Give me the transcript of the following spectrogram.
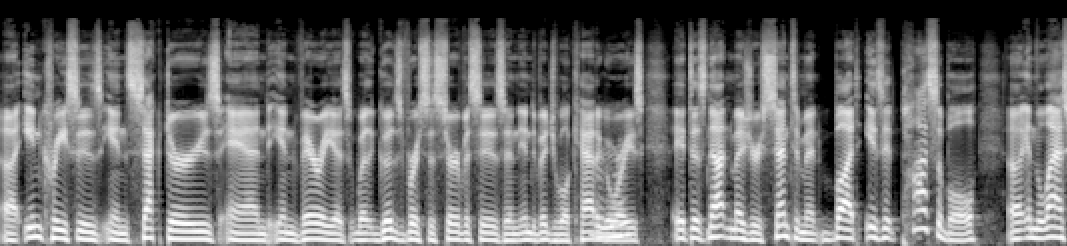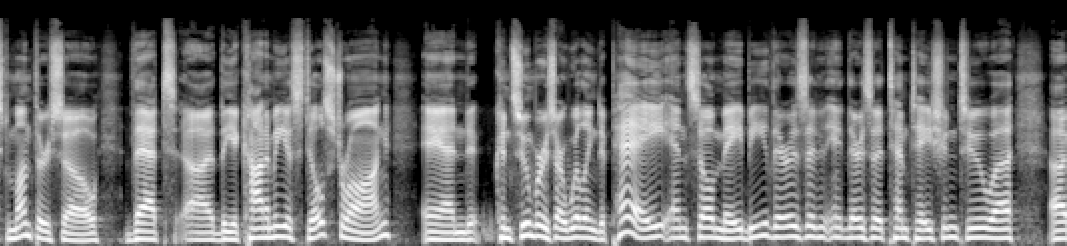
uh, increases in sectors and in various goods versus services and individual categories. Mm-hmm. It does not measure sentiment, but is it possible uh, in the last month or so that uh, the economy is still strong and consumers are willing to pay, and so maybe there's a there's a temptation to uh, uh,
